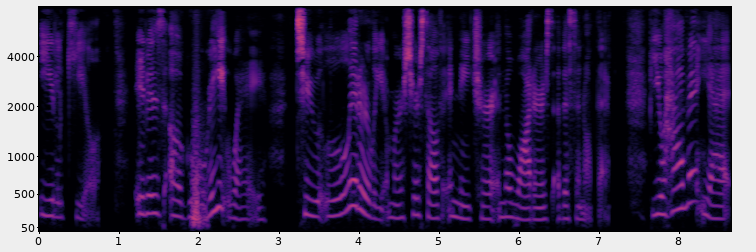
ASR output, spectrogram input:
Ik Kil. It is a great way to literally immerse yourself in nature in the waters of the cenote. If you haven't yet,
